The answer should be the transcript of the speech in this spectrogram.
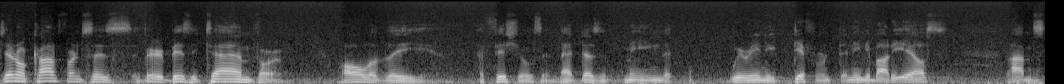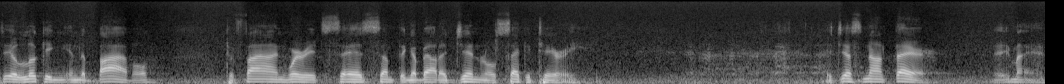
General Conference is a very busy time for all of the officials, and that doesn't mean that we're any different than anybody else. I'm still looking in the Bible to find where it says something about a general secretary. It's just not there. Amen.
